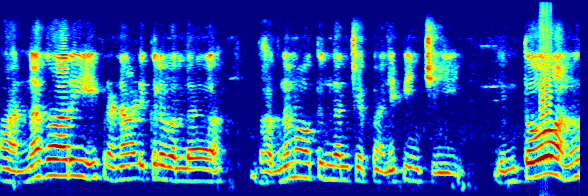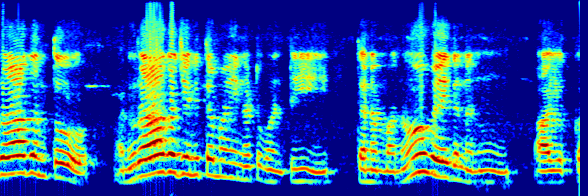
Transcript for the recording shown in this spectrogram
ఆ అన్నగారి ప్రణాళికల వల్ల భగ్నమవుతుందని చెప్పి అనిపించి ఎంతో అనురాగంతో అనురాగజనితమైనటువంటి తన మనోవేదనను ఆ యొక్క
